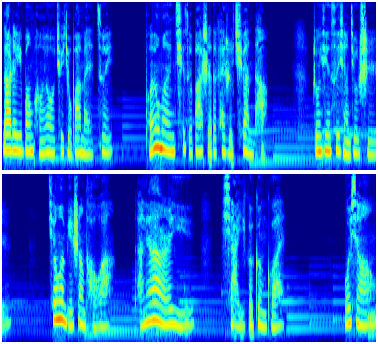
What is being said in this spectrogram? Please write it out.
拉着一帮朋友去酒吧买醉。朋友们七嘴八舌的开始劝他，中心思想就是。千万别上头啊！谈恋爱而已，下一个更乖。我想，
